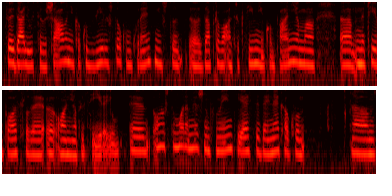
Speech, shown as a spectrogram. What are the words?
svoje dalje usavršavanje kako bi bili što konkurentniji, što uh, zapravo atraktivniji kompanijama uh, na čije poslove uh, oni apliciraju. E, ono što moram još napomenuti jeste da je nekako um,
